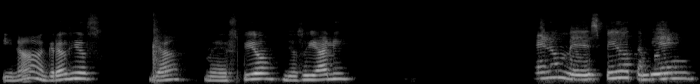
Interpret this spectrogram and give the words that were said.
Y nada, gracias. Ya, me despido. Yo soy Ali. Bueno, me despido también.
